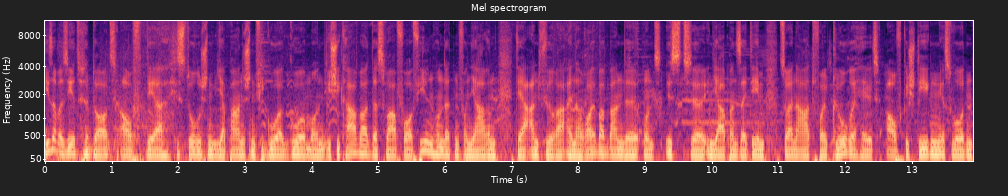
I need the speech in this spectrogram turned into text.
Dieser basiert dort auf der historischen japanischen Figur Goemon Ishikawa. Das war vor vielen hunderten von Jahren der Anführer einer Räuberbande und ist äh, in Japan seitdem zu einer Art Folkloreheld aufgestiegen. Es wurden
